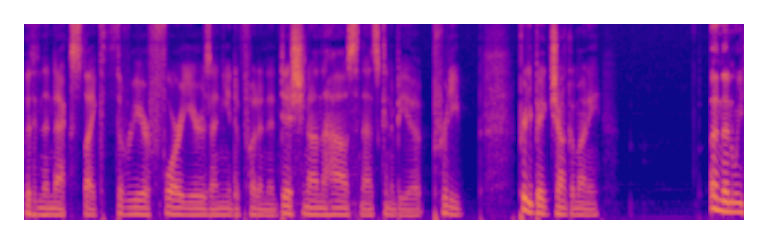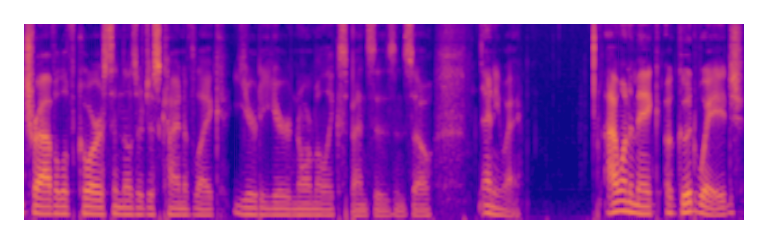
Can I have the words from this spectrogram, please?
within the next like three or four years, I need to put an addition on the house, and that's going to be a pretty, pretty big chunk of money and then we travel of course and those are just kind of like year to year normal expenses. And so anyway i want to make a good wage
